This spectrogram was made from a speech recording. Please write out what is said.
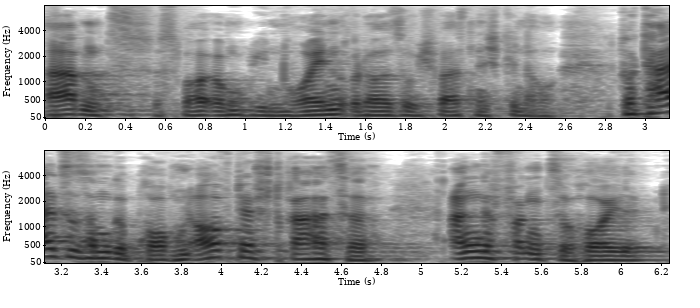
Abends, es war irgendwie neun oder so, ich weiß nicht genau. Total zusammengebrochen, auf der Straße, angefangen zu heulen.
